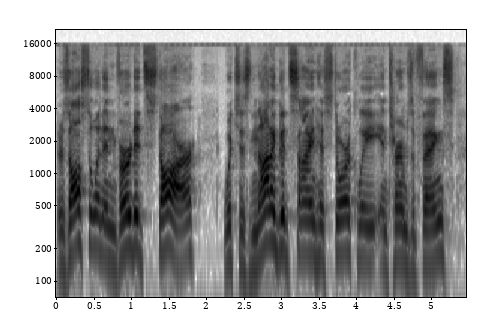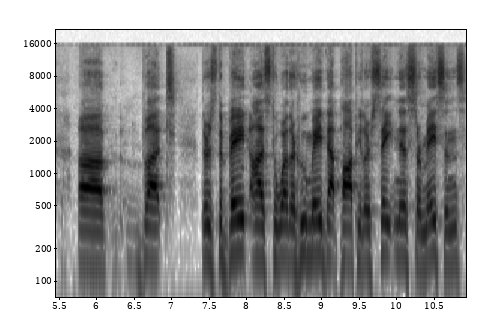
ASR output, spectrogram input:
There's also an inverted star, which is not a good sign historically in terms of things. Uh, but there's debate as to whether who made that popular, Satanists or Masons.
